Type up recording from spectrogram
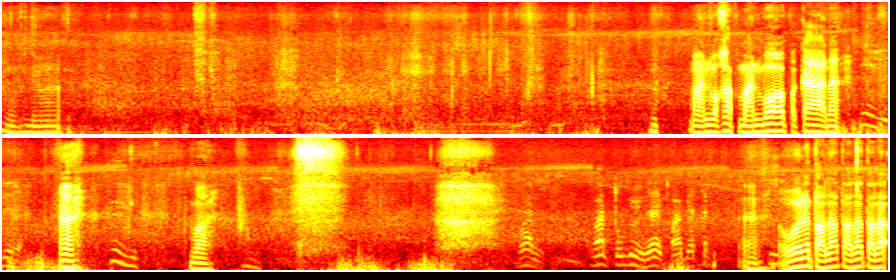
โอ้ยเนื้อ มันบ่ครับมันบ่ปากกานะคืออยู่เด้อฮะคืออยู่ว่าว่านว่านตุ้มอยู่ได้ปลาเบ็ดจักเออโอ้ยนั่นต่อแล้วต่อแล้วต่อแล้ว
